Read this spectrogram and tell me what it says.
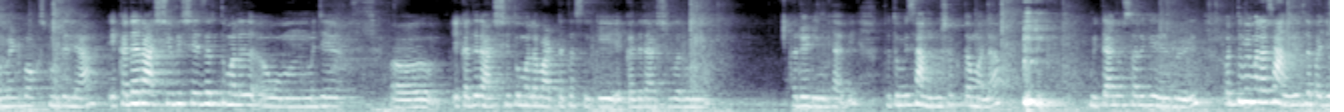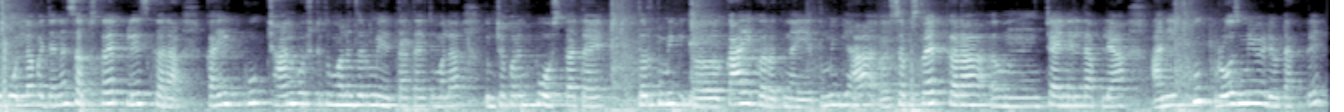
कमेंट बॉक्समध्ये लिहा. एखाद्या राशीविषयी जर तुम्हाला म्हणजे एखादी राशी तुम्हाला वाटत असेल की एखाद्या राशीवर मी रीडिंग घ्यावी तर तुम्ही सांगू शकता मला. मी त्यानुसार घेईन रीडिंग पण तुम्ही मला सांगितलं पाहिजे बोलला पाहिजे आणि सबस्क्राईब प्लीज करा. काही खूप छान गोष्टी तुम्हाला जर मिळतात आहे तुम्हाला तुमच्यापर्यंत पोहोचतात आहे तर तुम्ही काही करत नाही आहे तुम्ही घ्या सबस्क्राईब करा चॅनलला आपल्या. आणि खूप रोज मी व्हिडिओ टाकते.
